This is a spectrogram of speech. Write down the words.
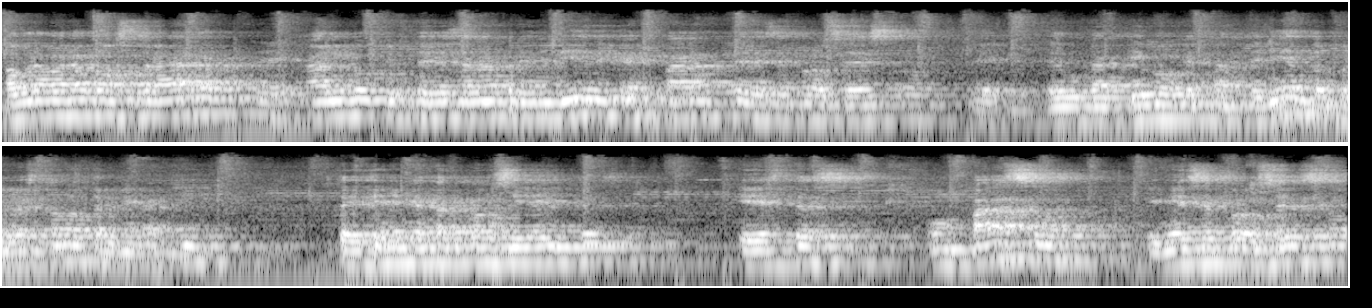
Ahora van a mostrar eh, algo que ustedes han aprendido y que es parte de ese proceso eh, educativo que están teniendo, pero esto no termina aquí. Ustedes tienen que estar conscientes que este es un paso en ese proceso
